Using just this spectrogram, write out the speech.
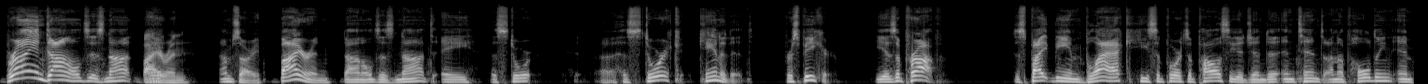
Brian Donalds is not Byron. I'm sorry. Byron Donalds is not a histor- uh, historic candidate for speaker. He is a prop. Despite being black, he supports a policy agenda intent on upholding and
